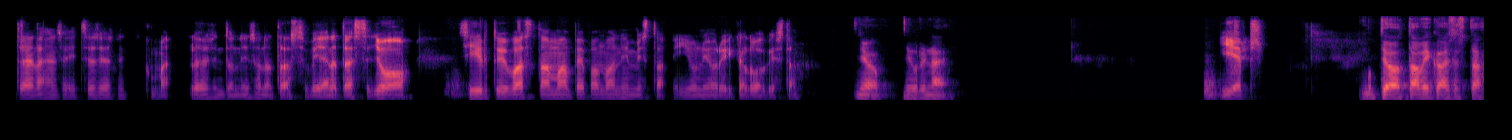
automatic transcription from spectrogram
Täällähän se itse asiassa nyt, kun mä löysin ton, niin sanotaan se vielä tässä. Joo, siirtyy vastaamaan Pepan vanhimmista juniori-ikäluokista. Joo, juuri näin. Jeps. Mutta joo, Tavikaisesta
